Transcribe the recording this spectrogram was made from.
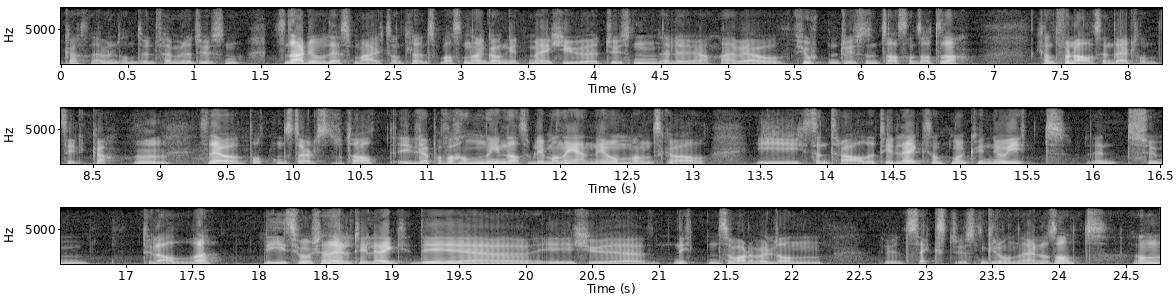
ca. Det er vel sånn rundt 500 000. Så det er jo det som er sant? lønnsmassen er ganget med 20 000, eller ja, nei, vi er jo 14 000 statsansatte, da. Kan For Nav sin del sånn cirka. Mm. Så det er jo pottens størrelse totalt. I løpet av forhandlingen da, så blir man enige om man skal gi sentrale tillegg. Sant? Man kunne jo gitt en sum til alle. Det gis jo generelle tillegg. De, eh, I 2019 så var det vel sånn rundt 6000 kroner eller noe sånt. Sånn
